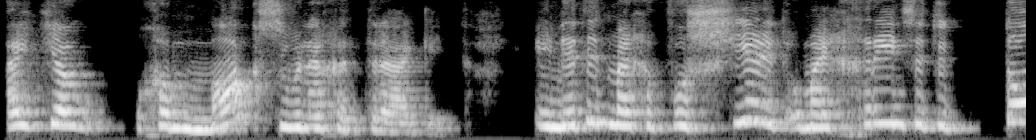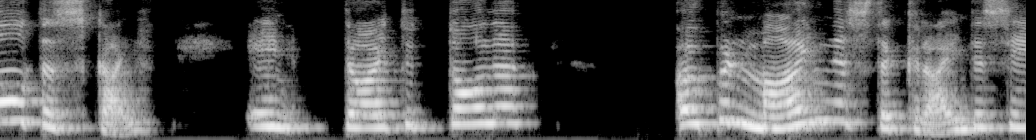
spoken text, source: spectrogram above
uit jou gemaksone getrek het. En dit het my geforseer het om my grense totaal te skuif en daai totale open mindedness te kry en te sê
